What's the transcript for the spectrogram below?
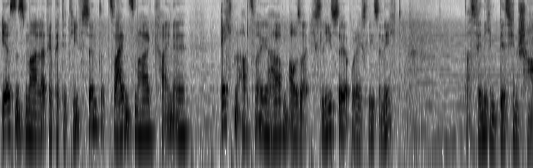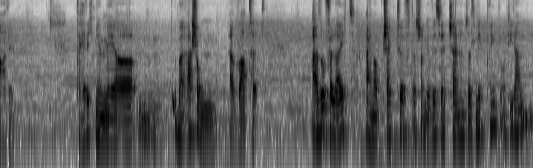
erstens mal repetitiv sind, zweitens mal keine echten Abzweige haben, außer ich schließe oder ich schließe nicht. Das finde ich ein bisschen schade. Da hätte ich mir mehr hm, Überraschungen erwartet. Also vielleicht ein Objective, das schon gewisse Challenges mitbringt und die dann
